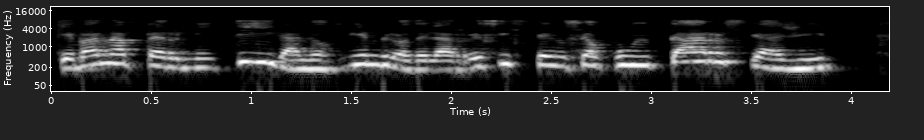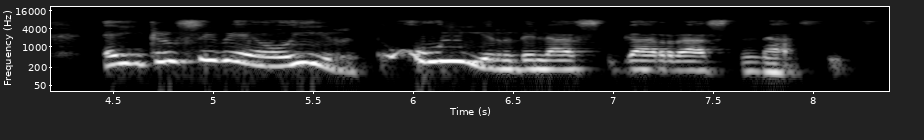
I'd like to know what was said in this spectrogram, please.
que van a permitir a los miembros de la resistencia ocultarse allí e inclusive huir, huir de las garras nazis.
